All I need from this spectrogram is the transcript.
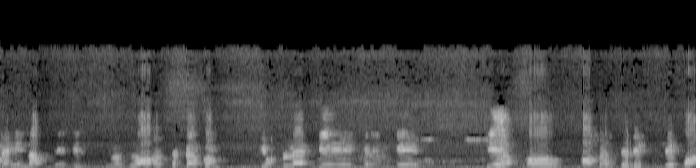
mais il n'a, il, il, c'est quelqu'un qui voulait, qui, qui, qui, qui est euh, comme un télévisé, quoi.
